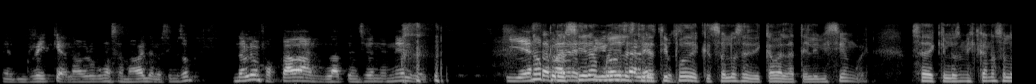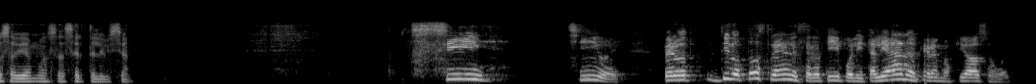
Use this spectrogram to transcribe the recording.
Enrique, no cómo se llamaba el de los Simpsons. No lo enfocaban la atención en él, güey. Y esta no, pero madre sí era muy el estereotipo pues, de que solo se dedicaba a la televisión, güey. O sea, de que los mexicanos solo sabíamos hacer televisión. Sí, sí, güey. Pero digo, todos traen el estereotipo, el italiano de que era mafioso, güey.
